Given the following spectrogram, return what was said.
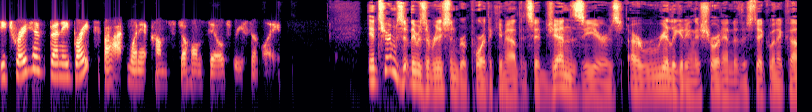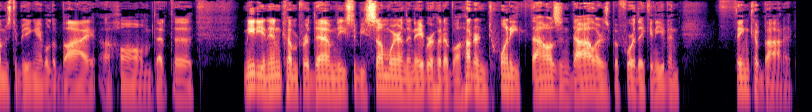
Detroit has been a bright spot when it comes to home sales recently. In terms of, there was a recent report that came out that said Gen Zers are really getting the short end of the stick when it comes to being able to buy a home. That the median income for them needs to be somewhere in the neighborhood of $120,000 before they can even think about it.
